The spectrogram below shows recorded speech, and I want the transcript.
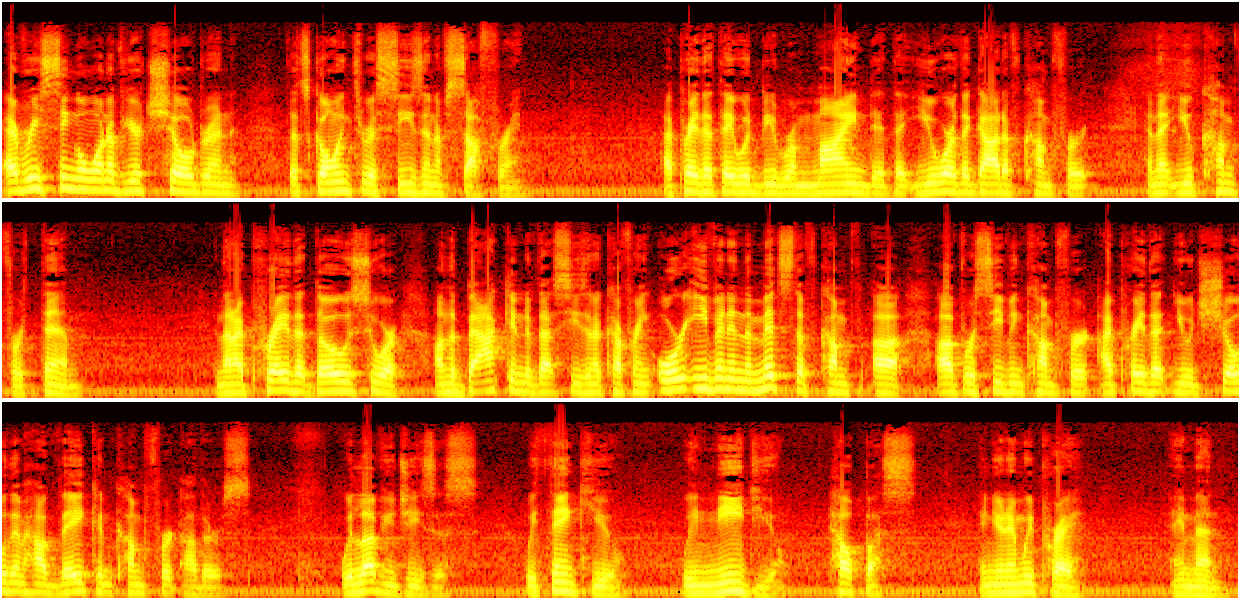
every single one of your children that's going through a season of suffering. I pray that they would be reminded that you are the God of comfort and that you comfort them. And then I pray that those who are on the back end of that season of suffering, or even in the midst of, com- uh, of receiving comfort, I pray that you would show them how they can comfort others. We love you, Jesus. We thank you. We need you. Help us. In your name we pray. Amen.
